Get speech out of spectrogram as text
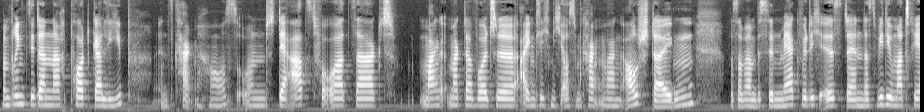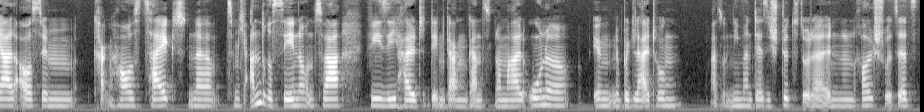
Man bringt sie dann nach Port Galib ins Krankenhaus und der Arzt vor Ort sagt, Magda wollte eigentlich nicht aus dem Krankenwagen aussteigen, was aber ein bisschen merkwürdig ist, denn das Videomaterial aus dem Krankenhaus zeigt eine ziemlich andere Szene und zwar, wie sie halt den Gang ganz normal ohne irgendeine Begleitung, also niemand, der sie stützt oder in einen Rollstuhl setzt,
